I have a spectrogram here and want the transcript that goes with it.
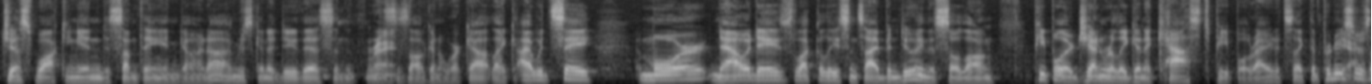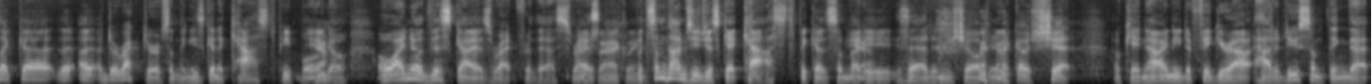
just walking into something and going, "Oh, I'm just going to do this and Right. this is all going to work out." Like I would say more nowadays, luckily since I've been doing this so long, people are generally going to cast people, right? It's like the producer's Yeah. like uh, a, a, a director or something. He's going to cast people Yeah. and go, "Oh, I know this guy is right for this," right? Exactly. But sometimes you just get cast because somebody said, and you show up and you're like, "Oh shit, okay, now I need to figure out how to do something that."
